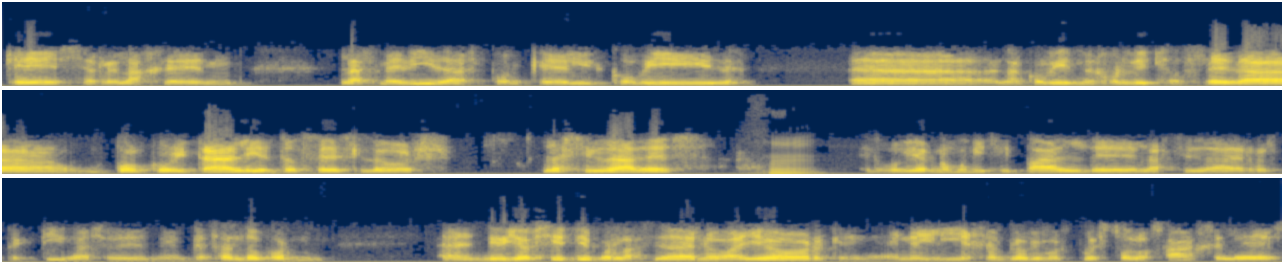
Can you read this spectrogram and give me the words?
que se relajen las medidas porque el COVID, eh, la COVID, mejor dicho, ceda un poco y tal, y entonces los las ciudades, el gobierno municipal de las ciudades respectivas, eh, empezando por eh, New York City, por la ciudad de Nueva York, en, en el ejemplo que hemos puesto Los Ángeles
